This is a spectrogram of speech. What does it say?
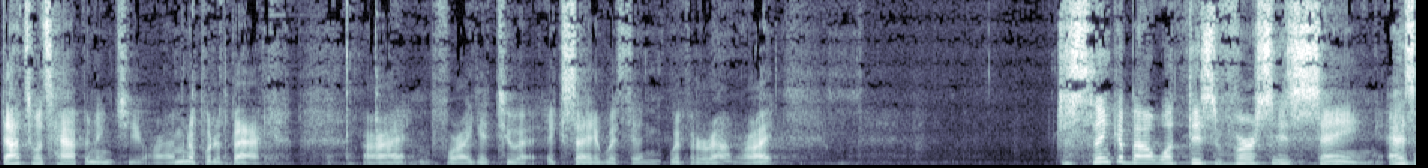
that's what's happening to you. All right, I'm going to put it back, all right, before I get too excited with it and whip it around, all right? Just think about what this verse is saying. As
